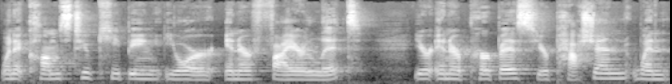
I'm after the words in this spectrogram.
when it comes to keeping your inner fire lit? Your inner purpose, your passion, when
